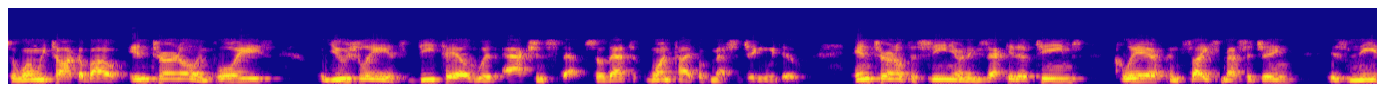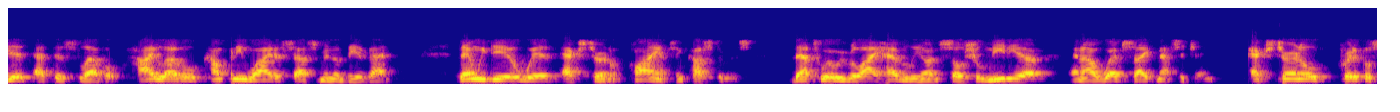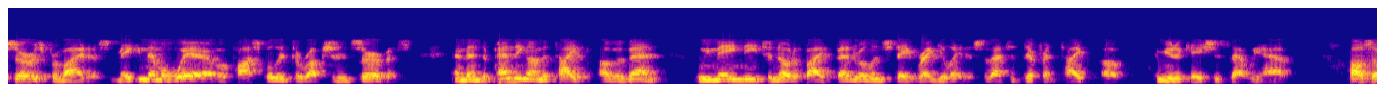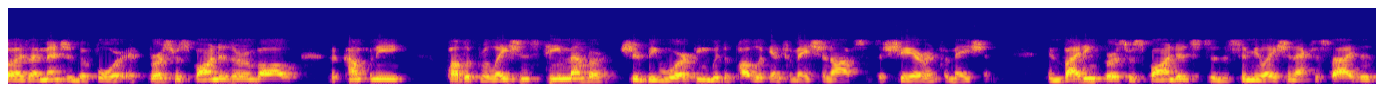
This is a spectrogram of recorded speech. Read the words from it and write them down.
So when we talk about internal employees, usually it's detailed with action steps. So that's one type of messaging we do. Internal to senior and executive teams, clear, concise messaging is needed at this level, high level company wide assessment of the event. Then we deal with external clients and customers. That's where we rely heavily on social media and our website messaging. External critical service providers, making them aware of a possible interruption in service. And then, depending on the type of event, we may need to notify federal and state regulators. So that's a different type of communications that we have. Also, as I mentioned before, if first responders are involved, the company public relations team member should be working with the public information officer to share information. Inviting first responders to the simulation exercises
